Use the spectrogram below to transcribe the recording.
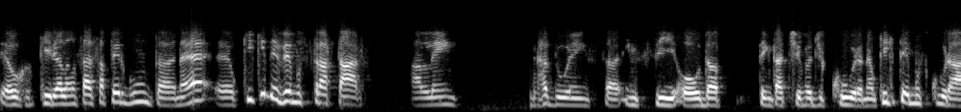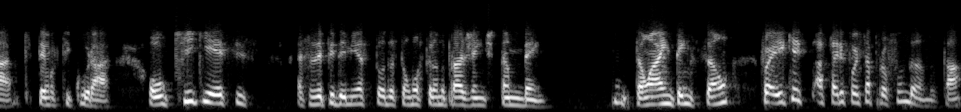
eu queria lançar essa pergunta, né? É, o que, que devemos tratar além da doença em si ou da tentativa de cura, né? O que, que temos curar, que temos que curar, ou o que que esses essas epidemias todas estão mostrando para a gente também. Então a intenção foi aí que a série foi se aprofundando, tá?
